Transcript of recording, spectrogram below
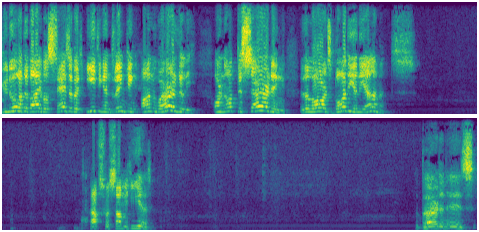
You know what the Bible says about eating and drinking unworthily or not discerning the Lord's body in the elements. Perhaps for some here, The burden is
